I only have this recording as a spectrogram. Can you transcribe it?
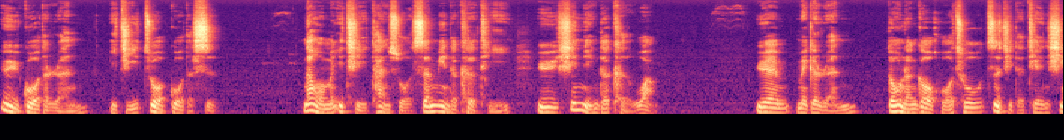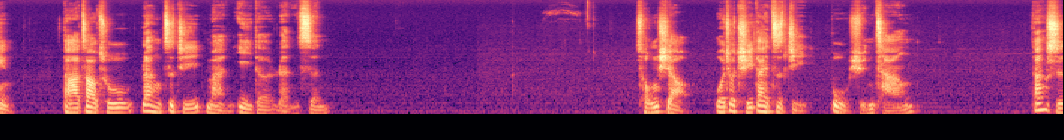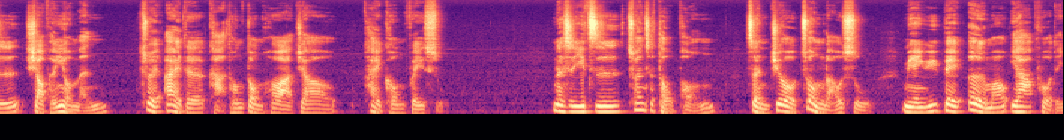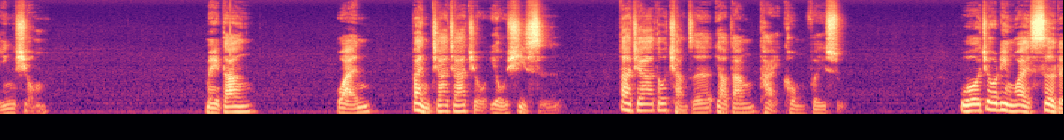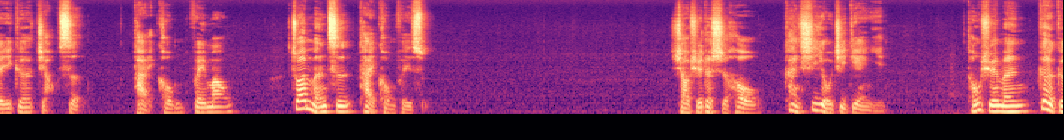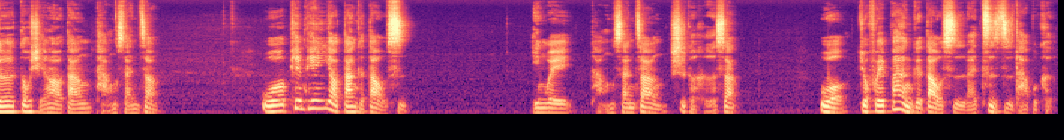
遇过的人以及做过的事，让我们一起探索生命的课题与心灵的渴望。愿每个人都能够活出自己的天性，打造出让自己满意的人生。从小我就期待自己不寻常。当时小朋友们。最爱的卡通动画叫《太空飞鼠》，那是一只穿着斗篷拯救众老鼠免于被恶猫压迫的英雄。每当玩扮家家酒游戏时，大家都抢着要当太空飞鼠，我就另外设了一个角色——太空飞猫。专门吃太空飞鼠。小学的时候看《西游记》电影，同学们个个都想要当唐三藏，我偏偏要当个道士，因为唐三藏是个和尚，我就非半个道士来治治他不可。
